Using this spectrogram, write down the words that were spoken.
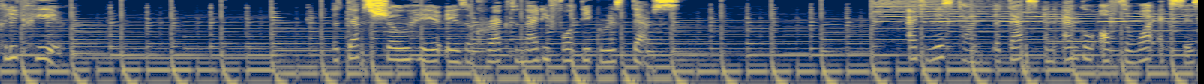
Click here. The depth shown here is the correct 94 degrees depth. At this time, the depth and angle of the y-axis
